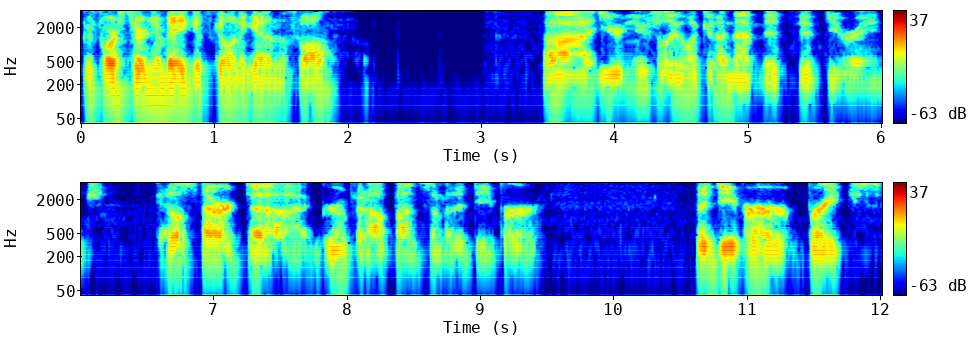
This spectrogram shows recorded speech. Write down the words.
before Sturgeon Bay gets going again in the fall? Uh, you're usually looking in that mid 50 range. Okay. They'll start uh, grouping up on some of the deeper, the deeper breaks,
